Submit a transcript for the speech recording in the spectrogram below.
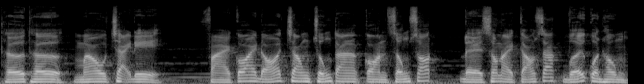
Thơ thơ mau chạy đi Phải có ai đó trong chúng ta còn sống sót Để sau này cáo giác với quân hùng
